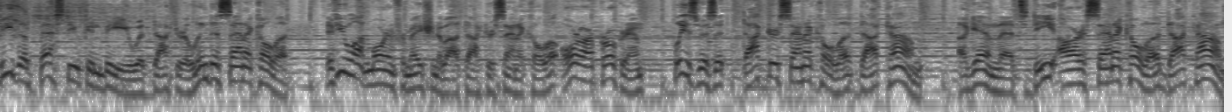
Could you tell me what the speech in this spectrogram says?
Be the Best You Can Be with Dr. Linda Sanicola. If you want more information about Dr. Sanicola or our program, please visit drsanicola.com. Again, that's drsanicola.com.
